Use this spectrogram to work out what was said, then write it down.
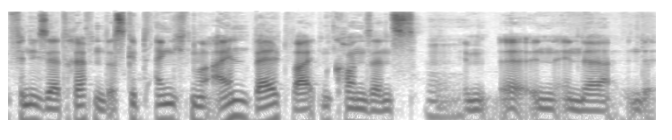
finde ich sehr treffend, es gibt eigentlich nur einen weltweiten Konsens mhm. im, äh, in, in, der, in der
